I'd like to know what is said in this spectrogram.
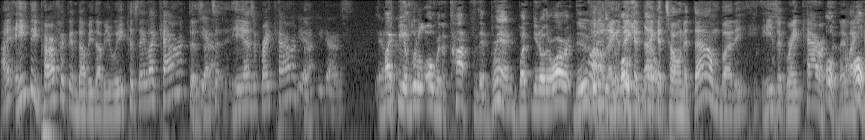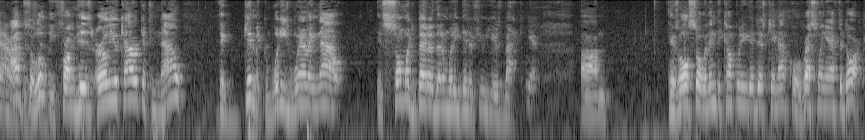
I, he'd be perfect in WWE because they like characters. Yeah. That's a, he has a great character. Yeah, he does. It might be a little over the top for their brand, but you know there are there's Well, an indie they, they promotion could now. they could tone it down, but he, he's a great character. Oh, they like oh characters. absolutely. From his earlier character to now, the gimmick and what he's wearing now is so much better than what he did a few years back. Yeah. Um, There's also an indie company that just came out called Wrestling After Dark.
